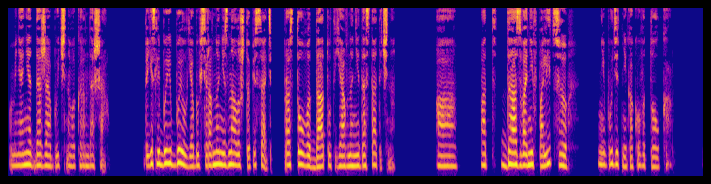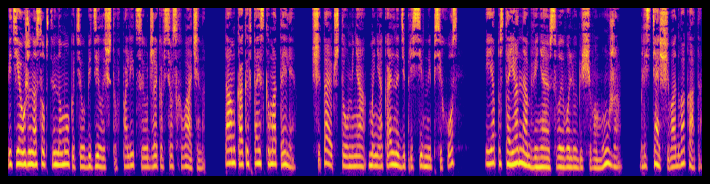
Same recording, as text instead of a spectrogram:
У меня нет даже обычного карандаша. Да если бы и был, я бы все равно не знала, что писать. Простого «да» тут явно недостаточно. А от «да, звони в полицию» не будет никакого толка. Ведь я уже на собственном опыте убедилась, что в полиции у Джека все схвачено. Там, как и в тайском отеле, считают, что у меня маниакально-депрессивный психоз, и я постоянно обвиняю своего любящего мужа, блестящего адвоката,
